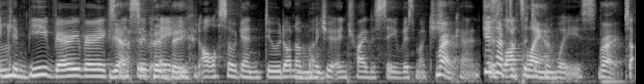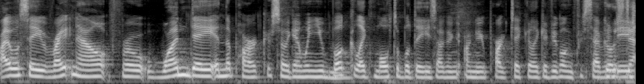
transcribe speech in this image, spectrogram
it can be very very expensive. Yes, it could and be. Mm-hmm. You can also again do it on a budget and try to save as much as Right. you can. Just There's have to lots of plan. different ways. Right. So I will say right now for one day in the park. So again, when you book Mm-hmm. like multiple days on your, on your park ticket, like if you're going for seven Goes days,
